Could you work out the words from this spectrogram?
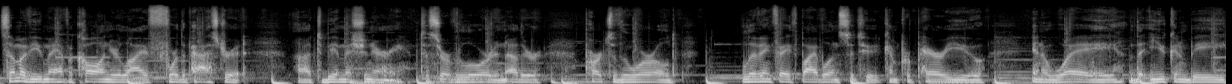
Some of you may have a call in your life for the pastorate uh, to be a missionary, to serve the Lord in other parts of the world. Living Faith Bible Institute can prepare you in a way that you can be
